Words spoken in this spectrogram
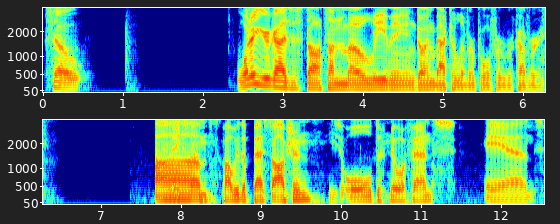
So what are your guys' thoughts on Mo leaving and going back to Liverpool for recovery? Um probably the best option he's old no offense and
